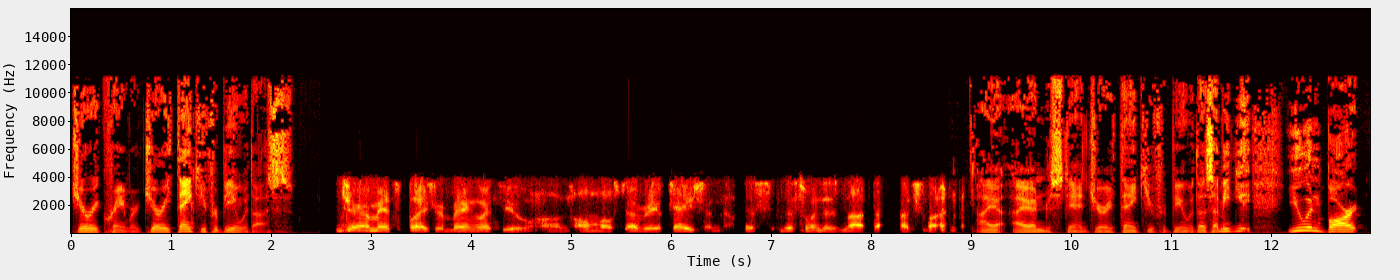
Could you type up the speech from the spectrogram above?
Jerry Kramer. Jerry, thank you for being with us. Jeremy, it's a pleasure being with you on almost every occasion. This this one is not that much fun. I I understand, Jerry. Thank you for being with us. I mean, you you and Bart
